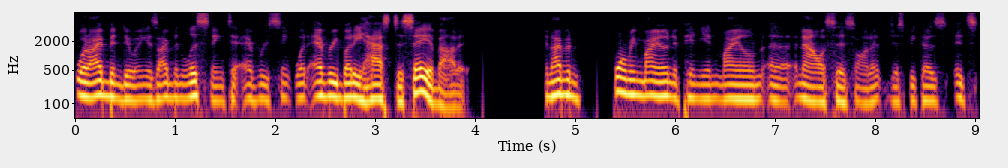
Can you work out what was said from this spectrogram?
what I've been doing is I've been listening to every sing- what everybody has to say about it. And I've been forming my own opinion, my own uh, analysis on it just because it's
